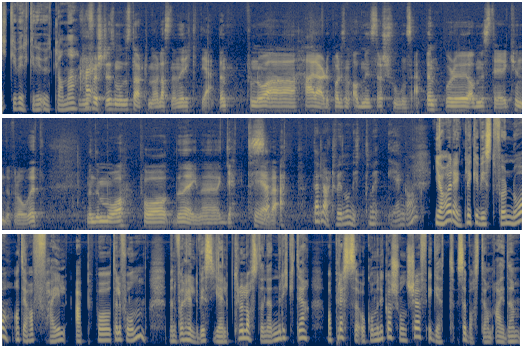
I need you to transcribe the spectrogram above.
ikke virker i utlandet. For det første må du starte med å laste ned den riktige appen. For nå er, her er du på liksom administrasjonsappen, hvor du administrerer kundeforholdet ditt. Men du må på den egne Get TV-app. Der lærte vi noe nytt med en gang. Jeg har egentlig ikke visst før nå at jeg har feil app på telefonen, men får heldigvis hjelp til å laste ned den riktige av presse- og kommunikasjonssjef i Get, Sebastian Eidem.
